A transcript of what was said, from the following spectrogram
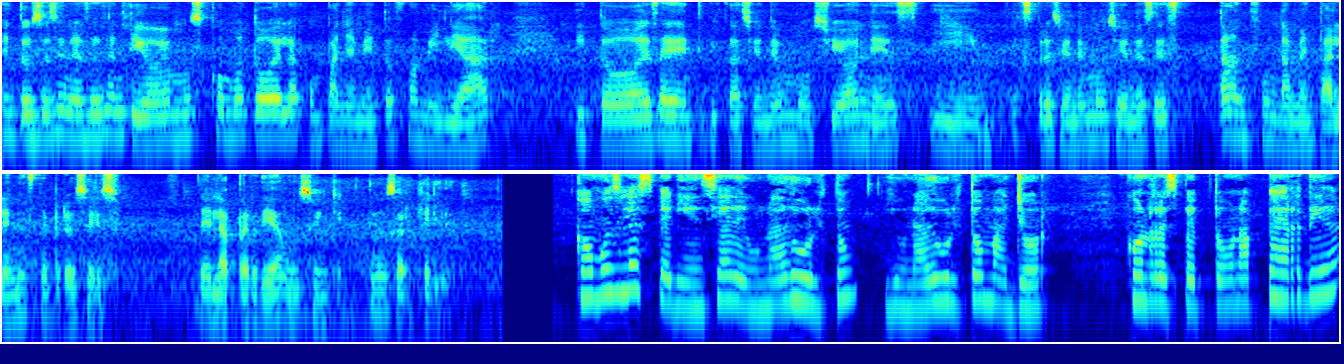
Entonces en ese sentido vemos cómo todo el acompañamiento familiar y toda esa identificación de emociones y expresión de emociones es tan fundamental en este proceso de la pérdida de un ser querido. ¿Cómo es la experiencia de un adulto y un adulto mayor con respecto a una pérdida?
